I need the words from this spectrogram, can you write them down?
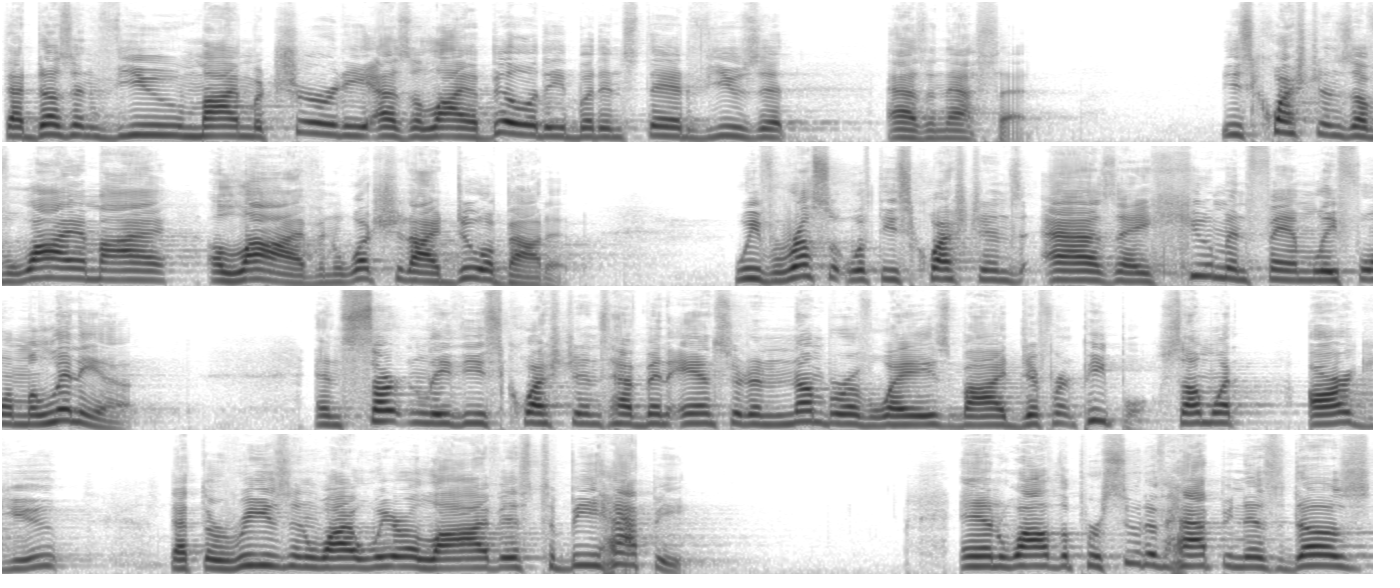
that doesn't view my maturity as a liability, but instead views it as an asset? These questions of why am I alive and what should I do about it? We've wrestled with these questions as a human family for millennia. And certainly these questions have been answered in a number of ways by different people. Some would argue that the reason why we're alive is to be happy. And while the pursuit of happiness does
